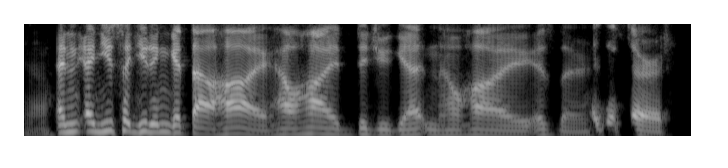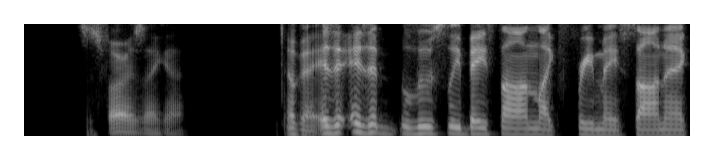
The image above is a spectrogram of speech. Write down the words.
you know, and and you said you didn't get that high. How high did you get, and how high is there? the third, as far as I got. Okay, is it is it loosely based on like Freemasonic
